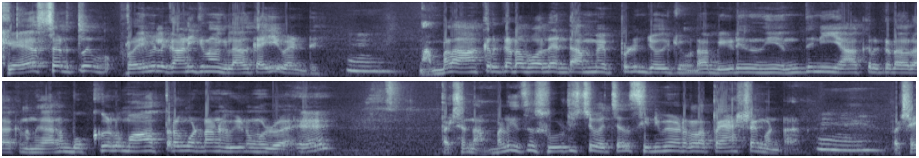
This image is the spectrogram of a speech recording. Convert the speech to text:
കേസ് എടുത്ത് ഫ്രെയിമിൽ കാണിക്കണമെങ്കിൽ അത് കൈ വേണ്ടേ. നമ്മൾ ആക്രിക്കട പോലെ എന്റെ അമ്മ എപ്പോഴും ചോദിക്കും ആ വീടിന് നീ എന്തിനീ ആക്രിക്കട പോലെ ആക്കണം കാരണം ബുക്കുകൾ മാത്രം കൊണ്ടാണ് വീട് മുഴുവൻ ഏ? പക്ഷെ നമ്മൾ ഇത് സൂക്ഷിച്ചു വെച്ചത് സിനിമയോടുള്ള പാഷൻ കൊണ്ടാണ്. പക്ഷേ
